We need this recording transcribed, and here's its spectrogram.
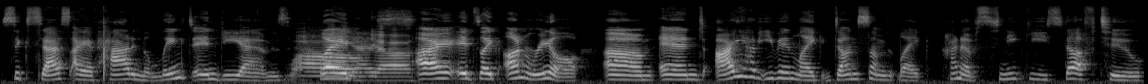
success I have had in the LinkedIn DMs. Wow. Like, yeah. I it's like unreal. Um, and I have even like done some like kind of sneaky stuff to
